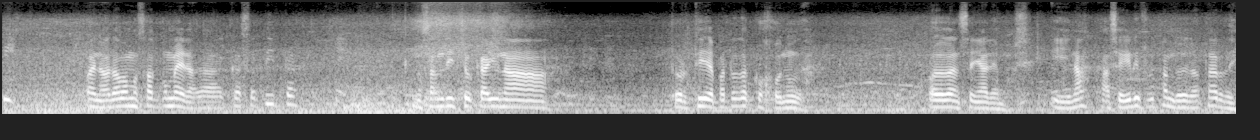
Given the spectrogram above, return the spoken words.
Sí. Bueno, ahora vamos a comer a la casa Tita. Nos han dicho que hay una tortilla de patata cojonuda. Ahora la enseñaremos. Y nada, a seguir disfrutando de la tarde.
